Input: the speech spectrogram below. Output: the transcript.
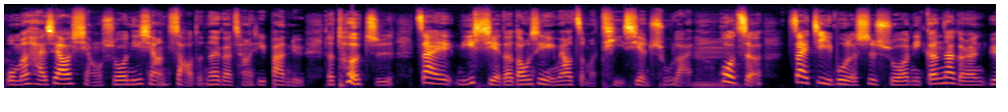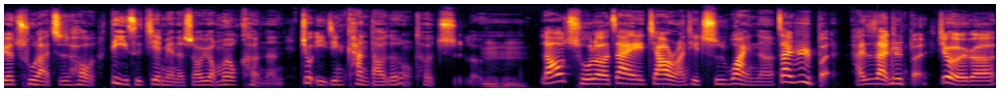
我们还是要想说，你想找的那个长期伴侣的特质，在你写的东西里面要怎么体现出来，嗯。或者再进一步的是说，你跟那个人约出来之后，第一次见面的时候有没有可能就已经看到这种特质了？嗯哼，然后除了在交友软体之外呢，在日本还是在日本，就有一个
